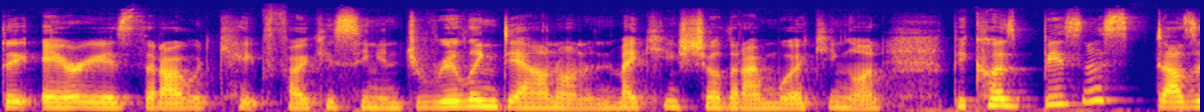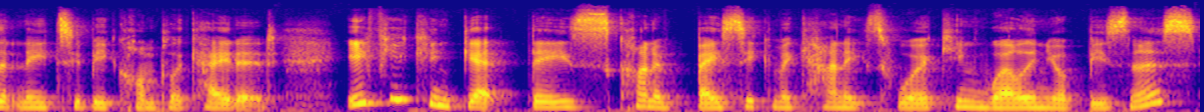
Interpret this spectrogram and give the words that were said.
the areas that I would keep focusing and drilling down on and making sure that I'm working on because business doesn't need to be complicated. If you can get these kind of basic mechanics working well in your business,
